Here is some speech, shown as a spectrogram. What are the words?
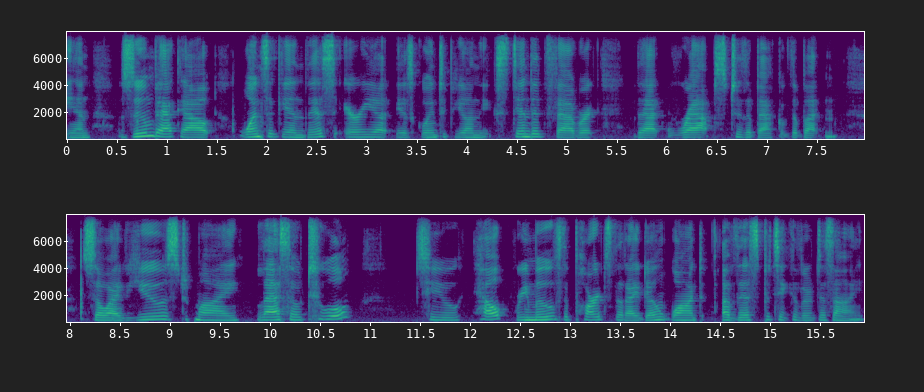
and zoom back out. Once again, this area is going to be on the extended fabric that wraps to the back of the button. So I've used my lasso tool to help remove the parts that I don't want of this particular design.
